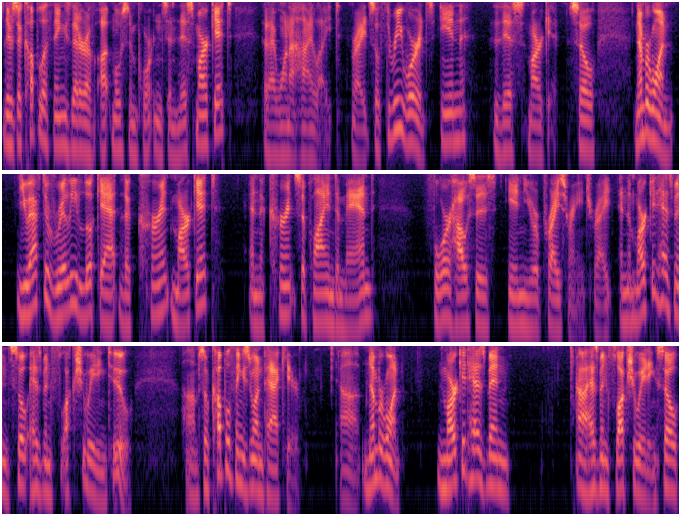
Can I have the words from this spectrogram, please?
There's a couple of things that are of utmost importance in this market that I want to highlight, right? So, three words in this market. So, number one, you have to really look at the current market and the current supply and demand for houses in your price range, right? And the market has been so has been fluctuating too. Um, so, a couple things to unpack here. Uh, number one, market has been uh, has been fluctuating. So,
